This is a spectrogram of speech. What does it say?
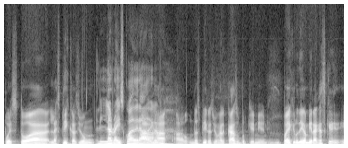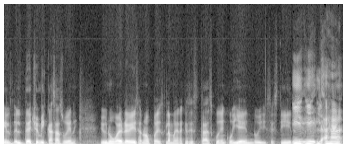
pues toda la explicación. La raíz cuadrada. A, una explicación al caso, porque puede que nos diga, mira, es que el, el techo de mi casa suene y uno va y revisa, no, pues la manera que se está encogiendo y se estira. Y, y ajá,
